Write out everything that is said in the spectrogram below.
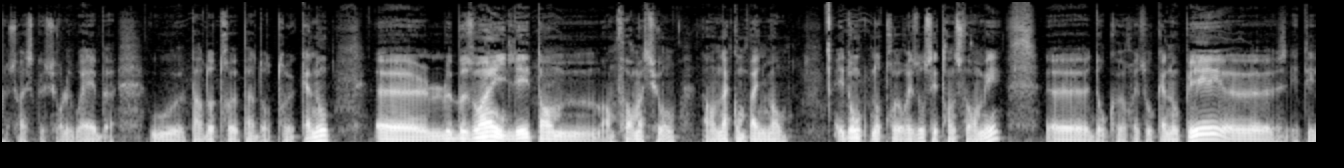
ne serait-ce que sur le web ou par d'autres canaux. le besoin, il est en formation, en accompagnement. Et donc notre réseau s'est transformé. Euh, donc réseau Canopé, euh, était,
